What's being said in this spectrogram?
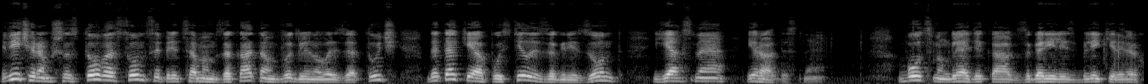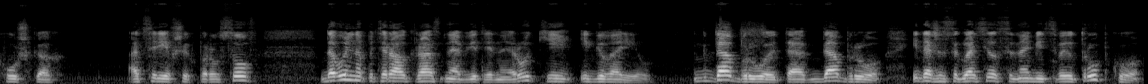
Вечером шестого солнце перед самым закатом выглянуло из-за туч, да так и опустилось за горизонт, ясное и радостное. Боцман, глядя, как загорелись блики на верхушках отсыревших парусов, довольно потирал красные обветренные руки и говорил «К добру это, к добру!» и даже согласился набить свою трубку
